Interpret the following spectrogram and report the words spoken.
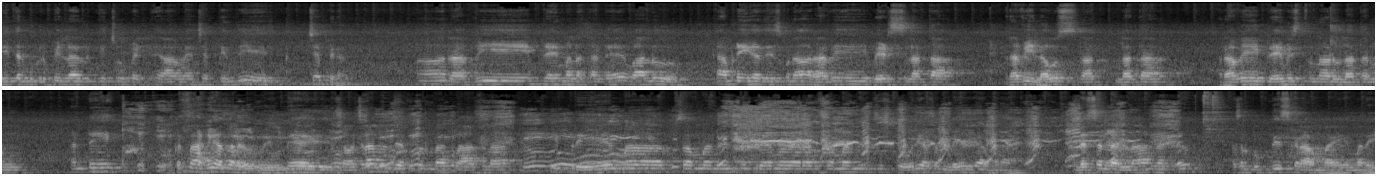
ఇద్దరు ముగ్గురు పిల్లలకి చూపెట్టి ఆమె చెప్పింది చెప్పిన. రవి ప్రేమలత అంటే వాళ్ళు కామెడీగా తీసుకున్న రవి వెడ్స్ లత రవి లవ్స్ లత రవి ప్రేమిస్తున్నాడు లతను అంటే ఒకసారి అసలు ఇన్ని సంవత్సరాల నుంచి చెప్తున్న క్లాసుల ఈ ప్రేమకు సంబంధించి ప్రేమ వ్యవహారానికి సంబంధించి స్టోరీ అసలు లేదుగా మన లెసన్లల్లా అన్నట్టు. అసలు బుక్ తీసుకురా అమ్మాయి మరి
